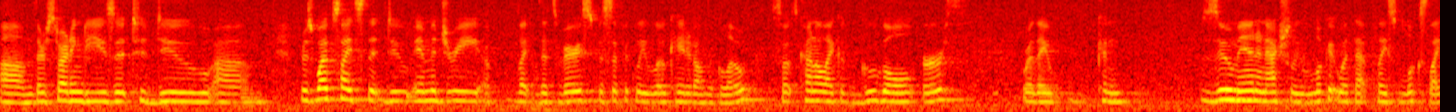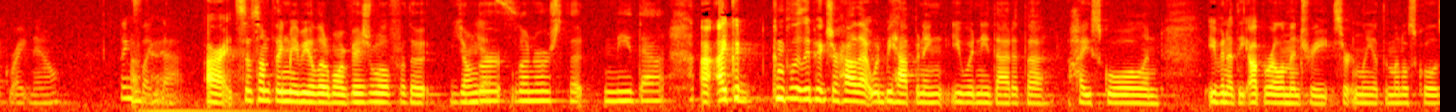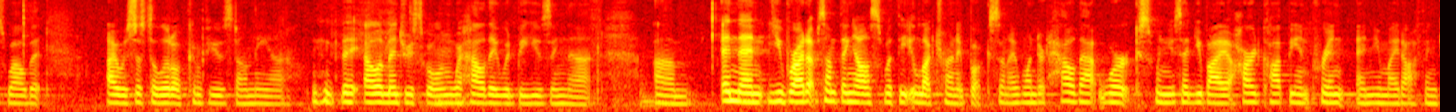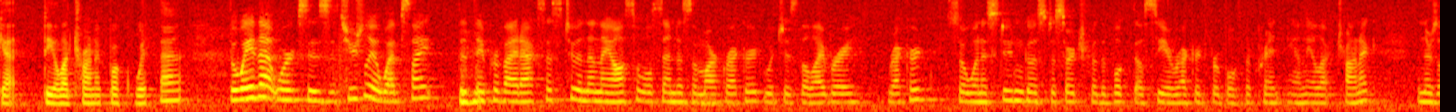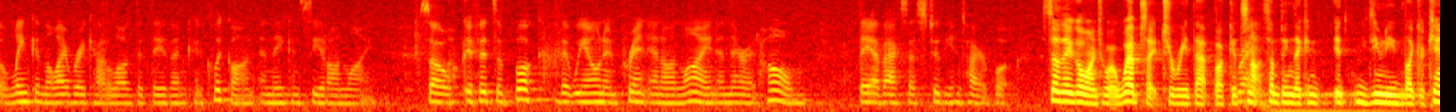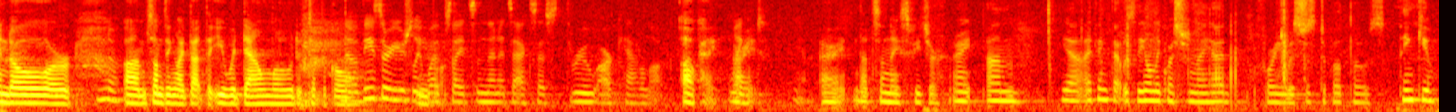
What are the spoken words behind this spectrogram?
Um, They're starting to use it to do, um, there's websites that do imagery, of- like, that's very specifically located on the globe. So it's kind of like a Google Earth, where they can zoom in and actually look at what that place looks like right now. Things like Okay. that. All right, so something maybe a little more visual for the younger Yes. learners that need that. I I could completely picture how that would be happening. You would need that at the high school and even at the upper elementary, certainly at the middle school as well, but I was just a little confused on the, uh, the elementary school and how they would be using that. Um, And then you brought up something else with the electronic books, and I wondered how that works when you said you buy a hard copy and print, and you might often get the electronic book with that? The way that works is it's usually a website that they mm-hmm. provide access to, and then they also will send us a MARC record, which is the library record. So when a student goes to search for the book, they'll see a record for both the print and the electronic, and there's a link in the library catalog that they then can click on, and they can see it online. So if it's a book that we own in print and online, and they're at home, they have access to the entire book. So they go onto a website to read that book. It's not Right. something that can, it, you need like a Kindle or No. um, something like that that you would download a typical. No, these are usually ebook. websites, and then it's accessed through our catalog. Okay, all right. Linked, yeah. All right, that's a nice feature. All right, um, yeah, I think that was the only question I had for you, was just about those. Thank you.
